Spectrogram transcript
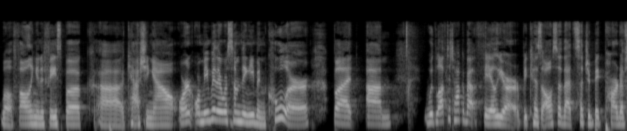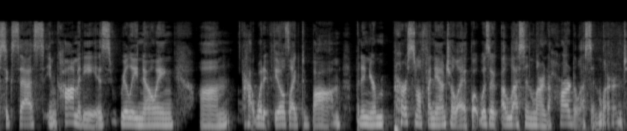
well, falling into Facebook, uh, cashing out, or or maybe there was something even cooler. But um, would love to talk about failure because also that's such a big part of success in comedy is really knowing um, how, what it feels like to bomb. But in your personal financial life, what was a, a lesson learned, a hard lesson learned?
